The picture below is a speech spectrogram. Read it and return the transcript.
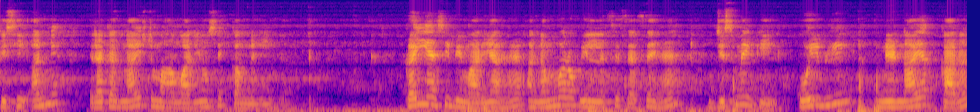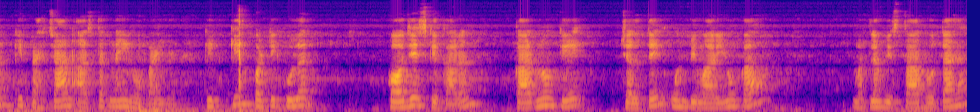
किसी अन्य रिकग्नाइज्ड महामारियों से कम नहीं है। कई ऐसी बीमारियाँ हैं अ नंबर ऑफ़ इलनेसेस ऐसे हैं, जिसमें कि कोई भी निर्णायक कारण की पहचान आज तक नहीं हो पाई है, कि किन पर्टिकुलर कॉजेज के कारण, कारणों के चलते उन बीमारियों का मतलब विस्तार होता है,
